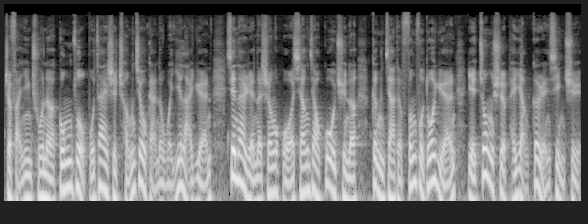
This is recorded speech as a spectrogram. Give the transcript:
这反映出呢，工作不再是成就感的唯一来源。现代人的生活相较过去呢，更加的丰富多元，也重视培养个人兴趣，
